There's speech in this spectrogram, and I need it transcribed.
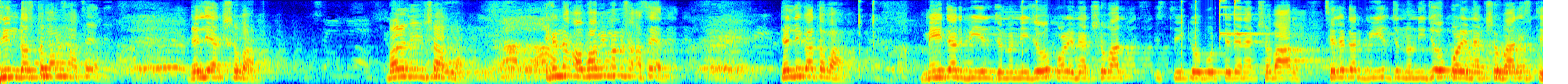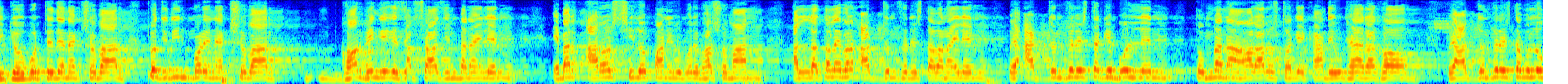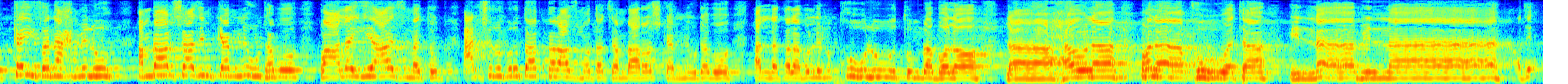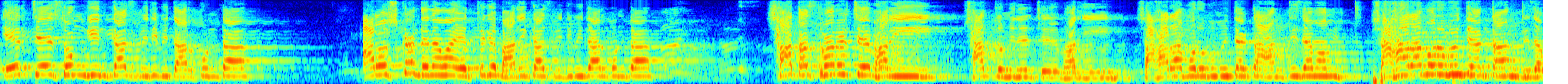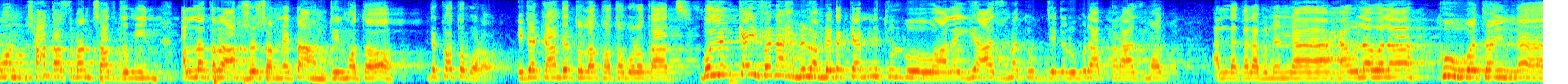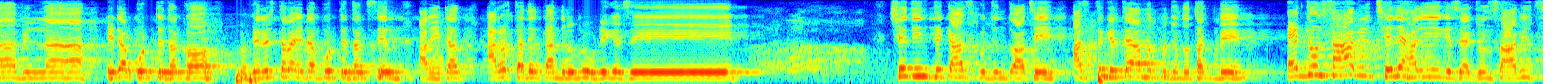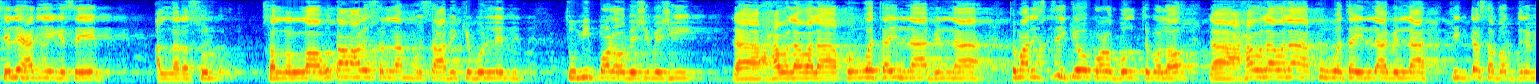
ঋণগ্রস্ত মানুষ আছেন? ডেলি একশো বার। বলেন ইনশাল্লাহ এখানে অভাবী মানুষ আছেন? ডেলি কতবার? মেয়েটার বিয়ের জন্য নিজেও পড়েন একশো বার, স্ত্রীকেও পড়তে দেন একশো বার, ছেলেটার বিয়ের জন্য নিজেও পড়েন একশো বার, স্ত্রীকেও পড়তে দেন একশো বার, প্রতিদিন পড়েন একশো বার, ঘর ভেঙে গেছে বানাইলেন। এবার আরস ছিল পানির উপরে ভাসমান। আল্লাহ তালা এবার আটজন ফেরেস্তা বানাইলেন। ওই আটজন ফেরিস্তাকে বললেন, তোমরা না আমার আরসটাকে কাঁধে উঠায় রাখো। ওই আটজন ফেরেস্তা বলল, কাইফা নাহমিলু? আমরা আর শাহজিম কেমনে উঠাবো? ও আলাইয়া আজমাতুক? আরশের উপরে তো আপনার আজমত আছে, আমরা আরস কেমনে উঠাবো? আল্লাহ তালা বললেন খুলু তোমরা বলো, লা হাওলা আচ্ছা এর চেয়ে সঙ্গীন কাজ পৃথিবীতে আর কোনটা? আরস কাঁধে নেওয়া এর থেকে ভারী কাজ পৃথিবীতে আর কোনটা? সাত আসমানের চেয়ে ভারী, সাত জমিনের চেয়ে ভারী। সাহারা মরুভূমিতে একটা আংটি যেমন, সাহারা মরুভূমিতে একটা আংটি যেমন, সাত আসমান, সাত জমিন, আল্লাহ তালা আরশের সামনে একটা আংটির মতো। এটা কত বড়? এটা কাঁধে তোলা কত বড় কাজ? বললেন কাইফানা হামিলু আমরা এটা কেমনি তুলবো? আলাইহি আজমাতুক, যেটার উপরে আপনার আজমত। আল্লাহ তালা ওয়ালা কুওয়াতা এটা পড়তে থাকো। ফেরেশতারা এটা পড়তে থাকছেন, আর এটা আরও তাদের কাঁধের উপরে উঠে গেছে। সেদিন থেকে আজ পর্যন্ত আছে, আজ থেকে কেয়ামত পর্যন্ত থাকবে। একজন সাহাবীর ছেলে হারিয়ে গেছে, একজন সাহাবীর ছেলে হারিয়ে গেছে। আল্লাহ রাসূল আলাইহি সাল্লাম ওই সাহাবীকে বললেন, তুমি পড়ো বেশি বেশি। লা হাওলা ওয়ালা কুওয়াতা ইল্লা বিল্লাহ। তোমার স্ত্রীকেও পড়ো, বলতে বলো, লা হাওলা ওয়ালা কুওয়াতা ইল্লা বিল্লাহ। তিনটা সবক দিলেন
